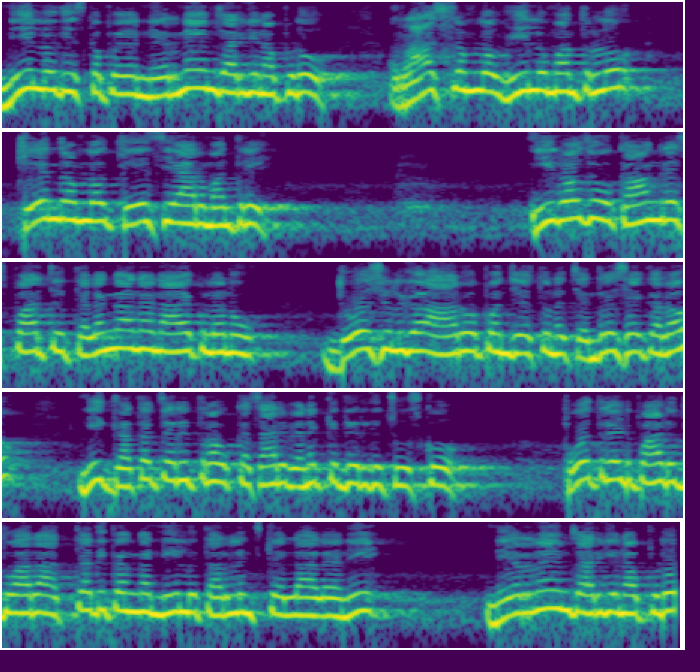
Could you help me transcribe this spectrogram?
నీళ్ళు తీసుకుపోయే నిర్ణయం జరిగినప్పుడు రాష్ట్రంలో వీళ్ళు మంత్రులు కేంద్రంలో కేసీఆర్ మంత్రి. ఈరోజు కాంగ్రెస్ పార్టీ తెలంగాణ నాయకులను దోషులుగా ఆరోపణ చేస్తున్న చంద్రశేఖరరావు నీ గత చరిత్ర ఒక్కసారి వెనక్కి తిరిగి చూసుకో. పోతిరెడ్డిపాడు ద్వారా అత్యధికంగా నీళ్ళు తరలించుకెళ్ళాలని నిర్ణయం జరిగినప్పుడు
